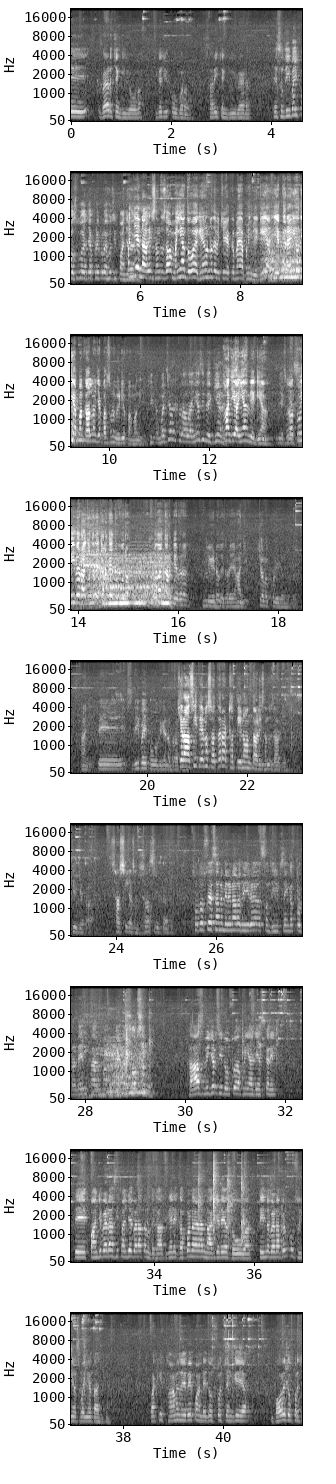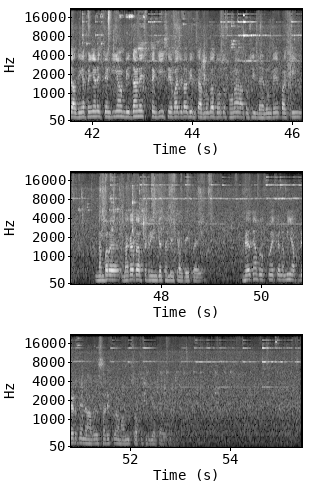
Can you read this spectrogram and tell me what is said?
ਵੈੜ ਚੰਗੀ ਹੋਲ ਠੀਕ ਹੈ ਜੀ ਓਵਰਆਲ ਸਾਰੀ ਚੰਗੀ ਵੈੜ ਆ। ਤੇ ਸੰਦੀਪ ਭਾਈ ਪਸ਼ੂ ਅੱਜ ਆਪਣੇ ਕੋਲ ਇਹੋ ਸੀ ਪੰਜ ਪੰਜੇ ਨਾਗ ਸੰਧੂ ਸਾਹਿਬ ਮਈਆਂ ਦੋ ਹੈਗੇ ਆ, ਉਹਨਾਂ ਦੇ ਵਿੱਚ ਇੱਕ ਮੈਂ ਆਪਣੀ ਵੇਗੀ ਆ। ਇੱਕ ਰਹਿ ਗਈ ਉਹਦੀ ਆਪਾਂ ਕੱਲ ਨੂੰ ਜਾਂ ਪਰਸੋਂ ਨੂੰ ਵੀਡੀਓ ਪਾਵਾਂਗੇ ਜੀ। ਠੀਕ ਆ ਮੱਝਾਂ ਫਿਲਹਾਲ ਆਈਆਂ ਸੀ ਵੇਗੀਆਂ ਨੇ? ਹਾਂਜੀ ਆਈਆਂ ਵੇਗੀਆਂ ਸੋ। ਤੁਸੀਂ ਫਿਰ ਅੱਜ ਕਿਤੇ ਚੱਲ ਗਏ ਦੂਰ ਉਹਦਾ ਕਰਕੇ ਫਿਰ ਲੇਟ ਹੋ ਗਏ ਥੋੜੇ ਜਿਹਾ ਹਾਂਜੀ। ਚਲੋ ਕੋਈ ਗੱਲ ਨਹੀਂ। ਹਾਂਜੀ। ਤੇ ਸੰਦੀਪ ਭਾਈ ਬੋਲ ਦਿਆ ਨੰਬਰ 84 370 38 39 ਸੰਧੂ ਸਾਹਿਬ ਜੀ। ਠੀਕ ਹੈ ਭਰਾ। ਸਤਿ ਸ਼੍ਰੀ ਅਕਾਲ ਸੰਧੂ ਸਤਿ ਸ੍ਰੀ ਅਕਾਲ ਜੀ। ਸੋ ਦੋਸਤੋ ਇਹ ਸਨ ਮੇਰੇ ਨਾਲ ਵੀਰ ਸੰਦੀਪ ਸਿੰਘ ਭੁੱਲਰ ਡੇਰੀ ਫਾਰਮ ਪਿੰਡ ਸੁਰ ਸਿੰਘ। ਖਾਸ ਵਿਜ਼ਿਟ ਸੀ ਦੋਸਤੋ ਆਪਣੀ ਅੱਜ ਇਸ ਘਰੇ। ਤੇ ਪੰਜ ਬੈੜਾ ਸੀ ਪੰਜੇ ਬੈੜਾ ਤੁਹਾਨੂੰ ਦਿਖਾਤੀਆਂ ਨੇ। ਗੱਬਣ ਨਗ ਜਿਹੜੇ ਆ ਦੋ ਆ। ਤਿੰਨ ਬੈੜਾ ਬਿਲਕੁਲ ਸੂਈਆਂ ਸਵਾਈਆਂ ਤਾਜ਼ੀਆਂ। ਬਾਕੀ ਥਾਣ ਦੇਵੇ ਭਾਂਡੇ ਦੋਸਤੋ ਚੰਗੇ ਆ। ਬੌਲੇ ਦੇ ਉੱਪਰ ਚੱਲਦੀਆਂ ਪਈਆਂ ਨੇ। ਚੰਗੀਆਂ ਉਮੀਦਾਂ ਨੇ। ਚੰਗੀ ਸੇਵਾ ਜਿਹੜਾ ਵੀਰ ਕਰ ਲੂਗਾ ਦੁੱਧ ਸੋਹਣਾ ਤੁਸੀਂ ਲੈ ਲਓਗੇ। ਬਾਕੀ ਨੰਬਰ ਲਗਾਤਾਰ ਸਕਰੀਨ ਦੇ ਥੱਲੇ ਚੱਲਦੇ ਪਏ। ਮਿਲਦੇ ਹਾਂ ਦੋਸਤੋ ਇੱਕ ਨਵੀਂ ਅਪਡੇਟ ਦੇ ਨਾਲ। ਸਾਰੇ ਭਰਾਵਾਂ ਨੂੰ ਸਤਿ ਸ਼੍ਰੀ ਅਕਾਲ।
